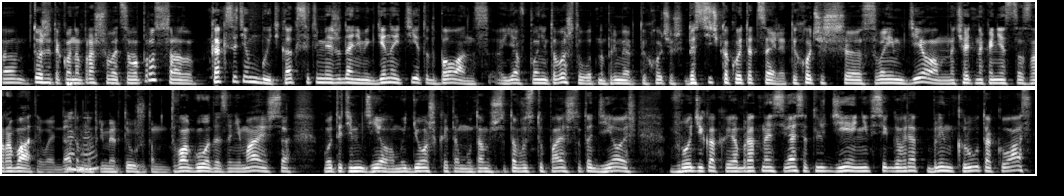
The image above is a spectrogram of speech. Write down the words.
э, тоже такой напрашивается вопрос сразу, как с этим быть, как с этими ожиданиями, где найти этот баланс? Я в плане того, что вот, например, ты хочешь достичь какой-то цели, ты хочешь э, своим делом начать наконец-то зарабатывать, да, uh-huh. там, например, ты уже там два года занимаешься вот этим делом, идешь к этому, там что-то выступаешь, что-то делаешь, вроде как и обратная связь от людей, они все говорят, блин, круто, класс,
